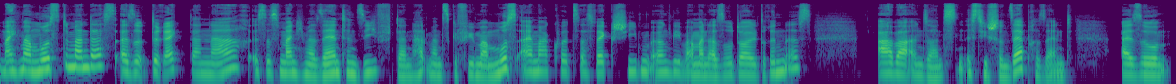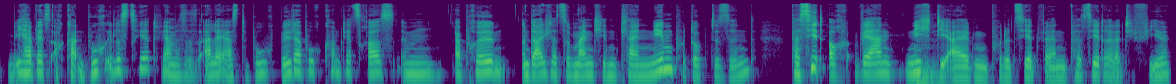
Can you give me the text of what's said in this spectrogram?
Manchmal musste man das, also direkt danach ist es manchmal sehr intensiv. Dann hat man das Gefühl, man muss einmal kurz das wegschieben irgendwie, weil man da so doll drin ist. Aber ansonsten ist die schon sehr präsent. Also ich habe jetzt auch gerade ein Buch illustriert. Wir haben jetzt das allererste Buch, Bilderbuch kommt jetzt raus im April. Und dadurch, dass so manche kleine Nebenprodukte sind, passiert auch, während nicht mhm. die Alben produziert werden, passiert relativ viel.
